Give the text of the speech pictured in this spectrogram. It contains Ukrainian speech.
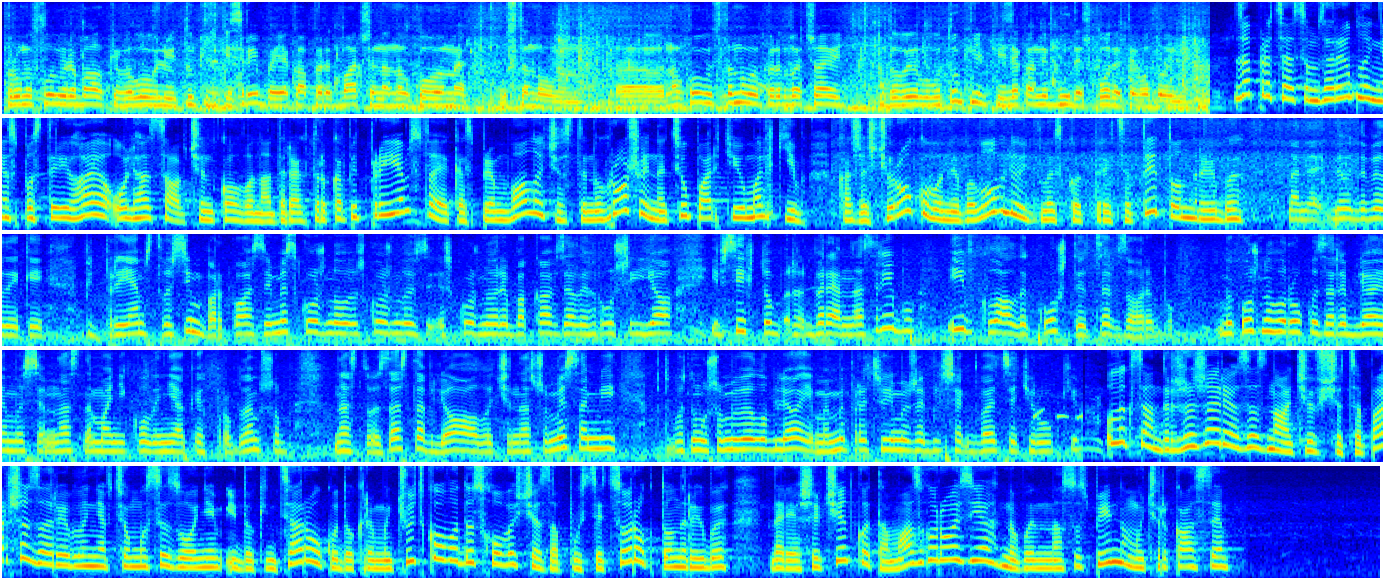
Промислові рибалки виловлюють ту кількість риби, яка передбачена науковими установами. Е, Наукові установи передбачають до вилову ту кількість, яка не буде шкодити водоймі. За процесом зариблення спостерігає Ольга Савченко. Вона директорка підприємства, яке спрямувало частину грошей на цю партію мальків. Каже, щороку вони виловлюють близько 30 тонн риби. Мене невелике підприємство, сім баркасів. Ми з кожного, з кожного, з кожного рибака взяли гроші, я, і всі, хто бере в нас рибу, і вклали кошти це в заробок. Ми кожного року заробляємося, в нас немає ніколи ніяких проблем, щоб нас то заставляло, чи нас, що ми самі, тому що ми виловляємо, ми працюємо вже більше як 20 років. Олександр Жежеря зазначив, що це перше зариблення в цьому сезоні, і до кінця року до Кременчуцького водосховища запустять 40 тонн риби. Дар'я Шевченко, Тамас Горозія. Новини на Суспільному. Черкаси.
